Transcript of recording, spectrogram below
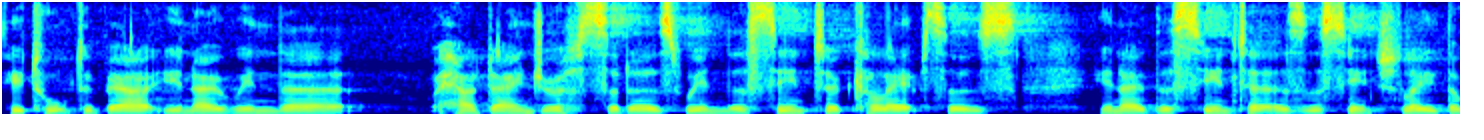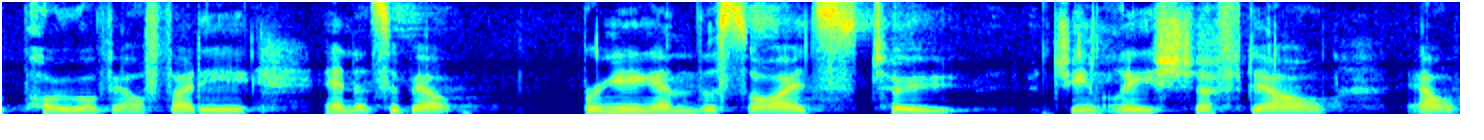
He talked about, you know, when the how dangerous it is when the centre collapses. You know, the centre is essentially the pou of our whare, and it's about bringing in the sides to gently shift our our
